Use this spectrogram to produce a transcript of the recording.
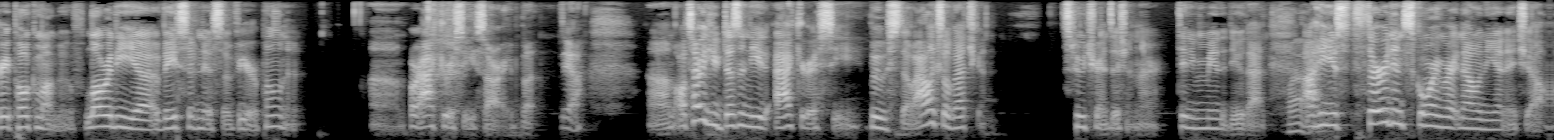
great Pokemon move, lower the uh, evasiveness of your opponent, um, or accuracy. Sorry, but yeah, um, I'll tell you who doesn't need accuracy boost though. Alex Ovechkin. Smooth transition there. Didn't even mean to do that. Wow. Uh, he is third in scoring right now in the NHL.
